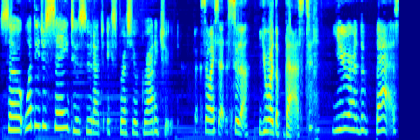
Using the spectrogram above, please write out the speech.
So, what did you say to Suda to express your gratitude? So I said, Suda, you are the best. You are the best，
